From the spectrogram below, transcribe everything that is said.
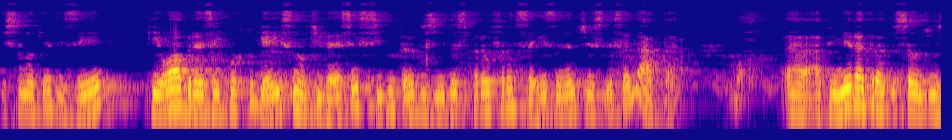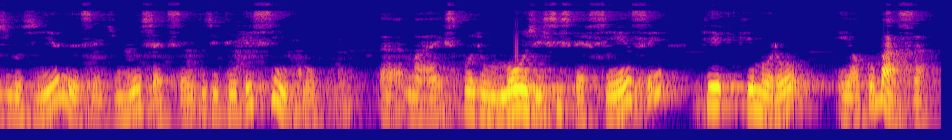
isso não quer dizer que obras em português não tivessem sido traduzidas para o francês antes dessa data. Bom, a, primeira tradução de Os Lusíadas é de 1735, mas por um monge cisterciense que, que morou em Alcobaça.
